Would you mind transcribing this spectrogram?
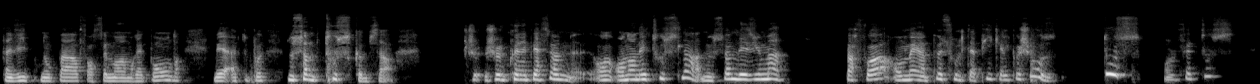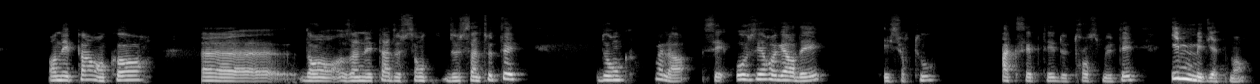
t'invite non pas forcément à me répondre, mais à nous sommes tous comme ça je, ne connais personne, on, en est tous là, nous sommes des humains. Parfois, on met un peu sous le tapis quelque chose. Tous, on le fait tous. On n'est pas encore euh, dans un état de, de sainteté. Donc, voilà, c'est oser regarder et surtout accepter de transmuter immédiatement.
